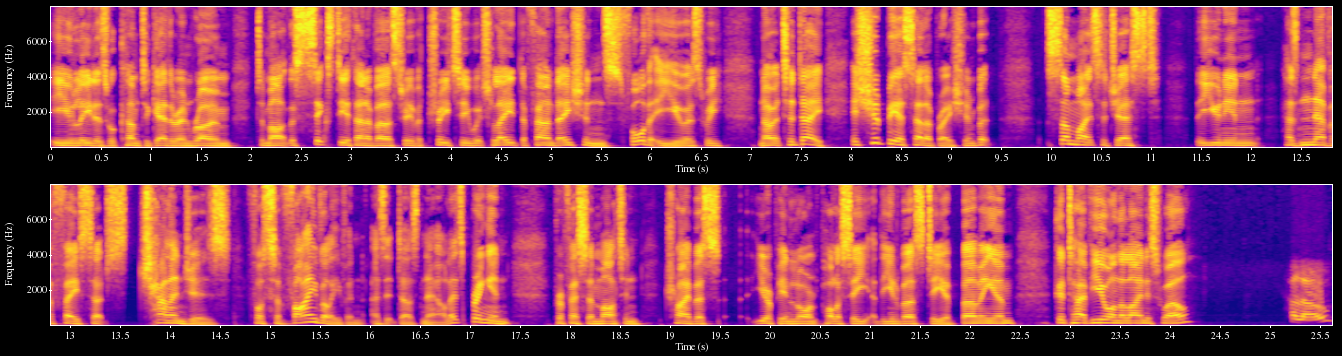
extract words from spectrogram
EU leaders will come together in Rome to mark the 60th anniversary of a treaty which laid the foundations for the EU as we know it today. It should be a celebration, but some might suggest the Union has never faced such challenges for survival, even as it does now. Let's bring in Professor Martin Trybus European Law and Policy at the University of Birmingham. Good to have you on the line as well. Hello.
